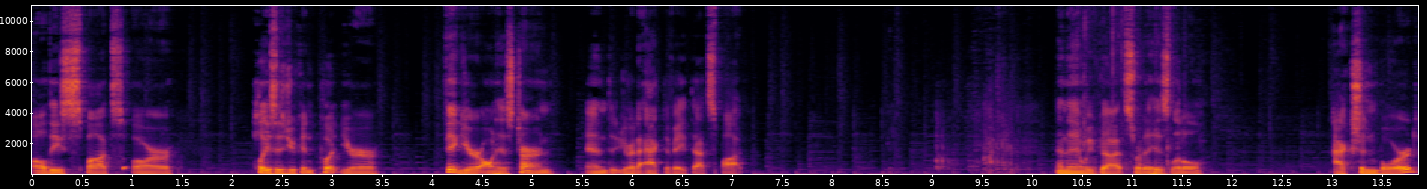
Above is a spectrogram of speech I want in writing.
all these spots are places you can put your figure on his turn and you're going to activate that spot. And then we've got sort of his little action board.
